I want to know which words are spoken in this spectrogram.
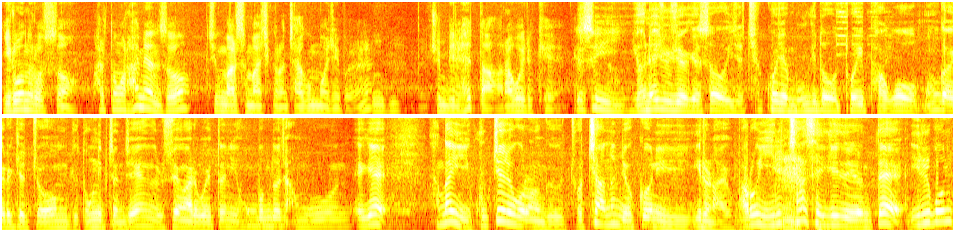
일원으로서 활동을 하면서 지금 말씀하신 그런 자금 모집을 준비를 했다라고 이렇게 그래서 이 연해주 지역에서 이제 체코제 무기도 도입하고 뭔가 이렇게 좀그 독립전쟁을 수행하려고 했더니 홍범도 장군에게 상당히 국제적으로는 그 좋지 않은 여건이 일어나요. 바로 이 1차 세계대전 때 일본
